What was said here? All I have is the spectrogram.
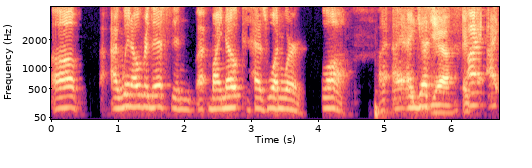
I went over this, and my note has one word: law. I, I, I just yeah, I,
